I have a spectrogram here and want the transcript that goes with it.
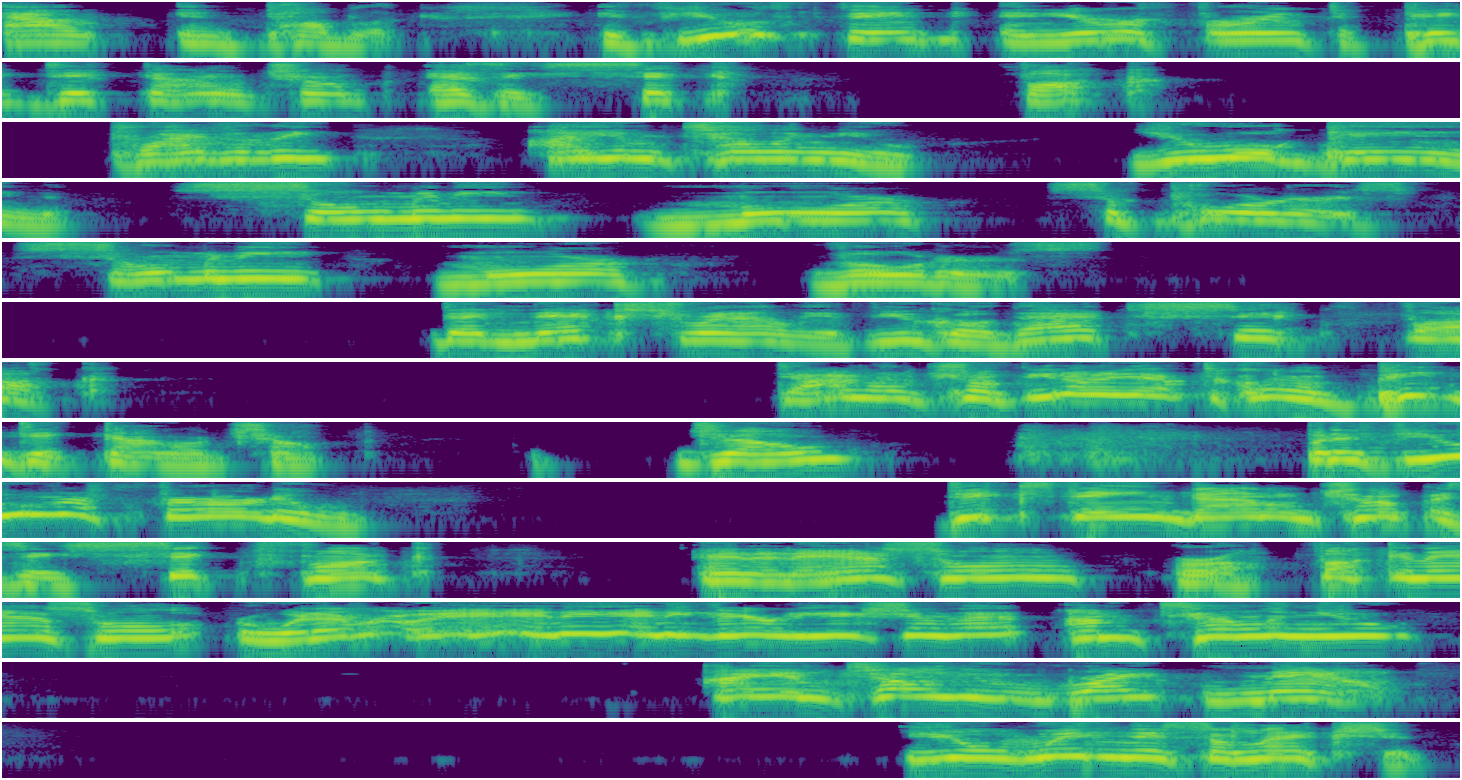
out in public. If you think and you're referring to Big Dick Donald Trump as a sick fuck privately, I am telling you, you will gain so many more supporters, so many more voters. The next rally, if you go, that sick fuck, Donald Trump, you don't even have to call him Big Dick Donald Trump, Joe. But if you refer to Dick Stain Donald Trump as a sick fuck and an asshole or a fucking asshole or whatever, any any variation of that, I'm telling you, I am telling you right now, you'll win this election.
